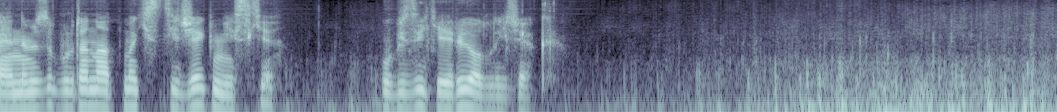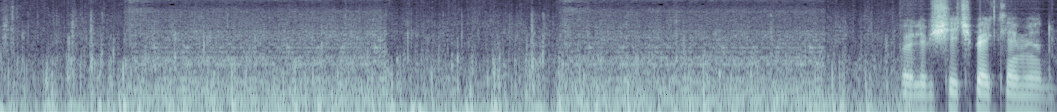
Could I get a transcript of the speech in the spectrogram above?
Kendimizi buradan atmak isteyecek miyiz ki? Bu bizi geri yollayacak. Böyle bir şey hiç beklemiyordum.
